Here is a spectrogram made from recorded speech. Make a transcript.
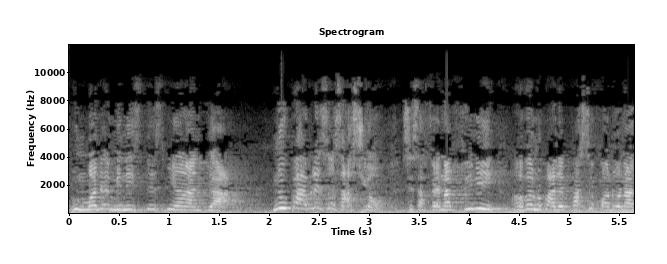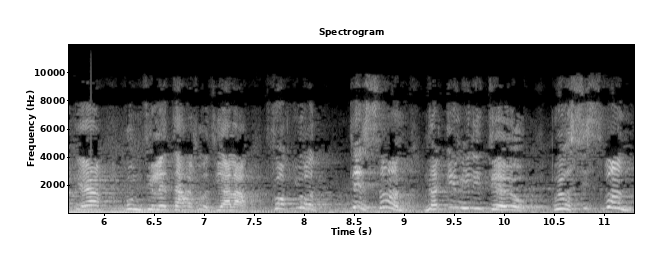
pour demander ministre Nesmi Ananga. Nous pas les sensations. C'est ça fait n'a fini. Avant nous parler passer par donateur pour me dire l'État aujourd'hui là. Faut que descendent dans l'humilité pour suspendre,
